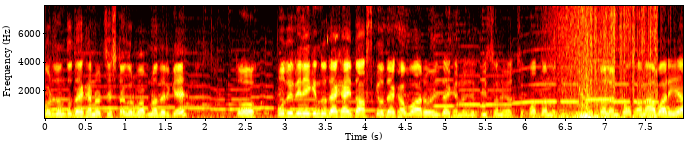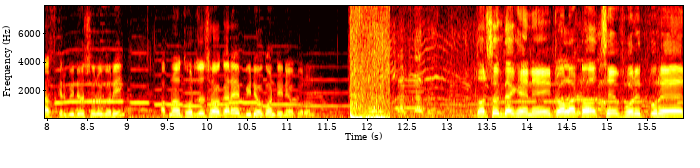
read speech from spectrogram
পর্যন্ত দেখানোর চেষ্টা করব আপনাদেরকে। তো প্রতিদিনই কিন্তু দেখাই তো আজকেও দেখাবো। আর ওই দেখেন ওই যে পিছনে হচ্ছে পদ্মা নদী। চলেন কথা না বাড়িয়ে আজকের ভিডিও শুরু করি। আপনারা ধৈর্য সহকারে ভিডিও কন্টিনিউ করুন। দর্শক দেখেন এই ট্রলারটা হচ্ছে ফরিদপুরের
